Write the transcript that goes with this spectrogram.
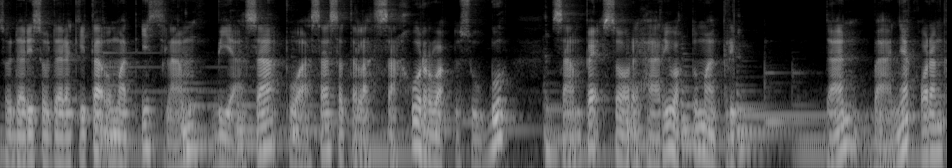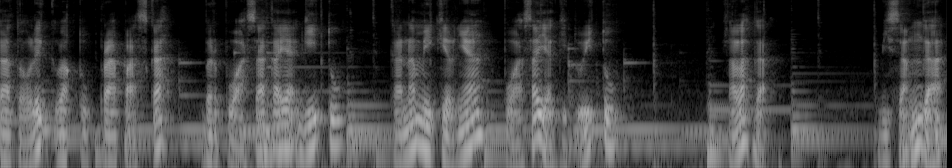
Saudari-saudara kita umat Islam biasa puasa setelah sahur waktu subuh sampai sore hari waktu maghrib. Dan banyak orang Katolik waktu Prapaskah berpuasa kayak gitu karena mikirnya puasa ya gitu itu. Salah nggak? Bisa enggak,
